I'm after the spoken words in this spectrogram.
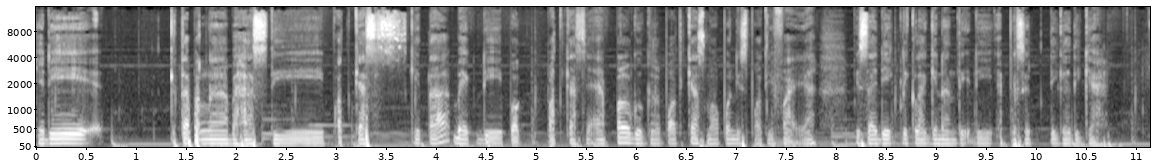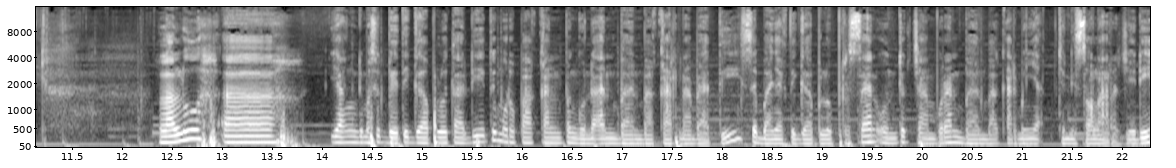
jadi kita pernah bahas di podcast kita baik di podcastnya Apple, Google Podcast maupun di Spotify ya. Bisa diklik lagi nanti di episode 33. Lalu uh, yang dimaksud B30 tadi itu merupakan penggunaan bahan bakar nabati sebanyak 30% untuk campuran bahan bakar minyak jenis solar. Jadi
